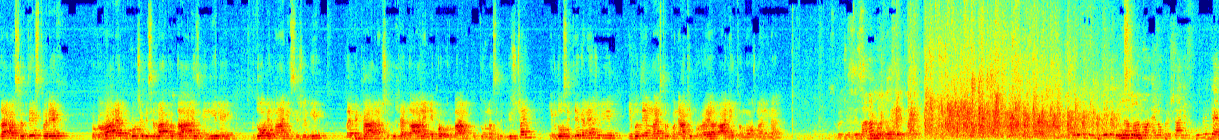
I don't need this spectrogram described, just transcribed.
dajmo se v teh stvareh pogovarjati, mogoče bi se lahko dali zmenili, kdo med nami si želi, da je pekarna še tukaj dali neko urbano kulturno središče in kdo si tega ne želi in potem naj strokovnjaki povejo, ali je to možno ali ne. Imamo eno vprašanje z publike.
